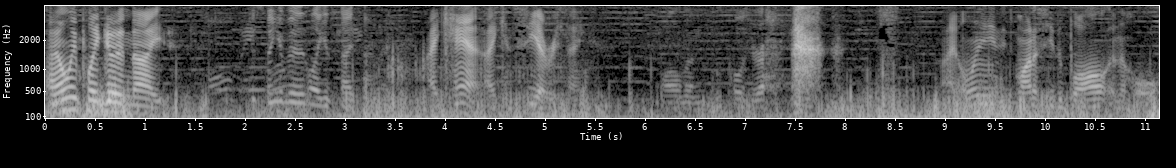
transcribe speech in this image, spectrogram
I only play good at night. Just think of it like it's nighttime. Right? I can't. I can see everything. Well, then close your eyes. I only want to see the ball in the hole.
